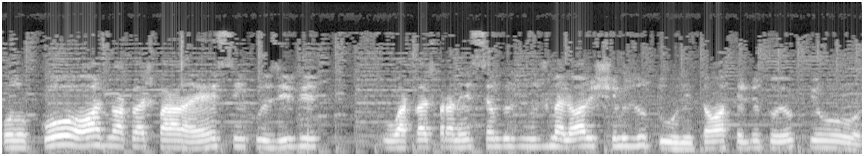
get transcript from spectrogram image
colocou ordem no Atlético Paranaense, inclusive o Atlético Paranaense sendo um dos melhores times do turno. Então acredito eu que o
